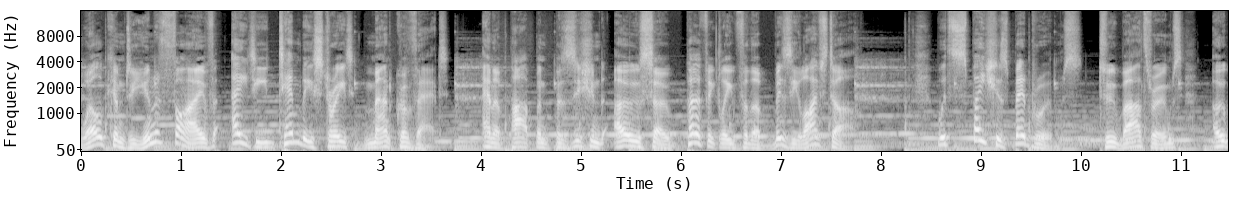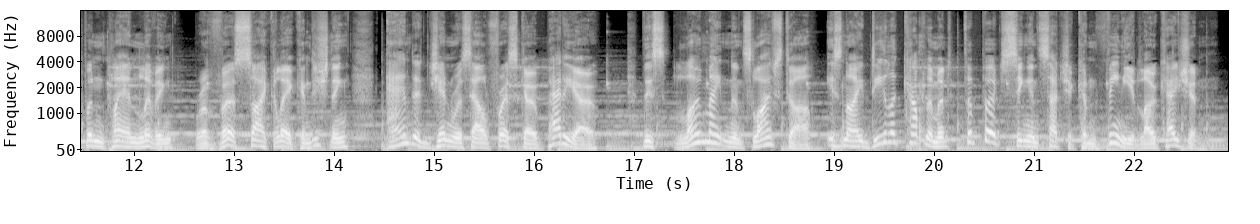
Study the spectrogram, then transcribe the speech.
Welcome to Unit 5, 80 Tenby Street, Mount Gravatt, an apartment positioned oh so perfectly for the busy lifestyle. With spacious bedrooms, two bathrooms, open plan living, reverse cycle air conditioning, and a generous alfresco patio, this low maintenance lifestyle is an ideal accompaniment for purchasing in such a convenient location.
